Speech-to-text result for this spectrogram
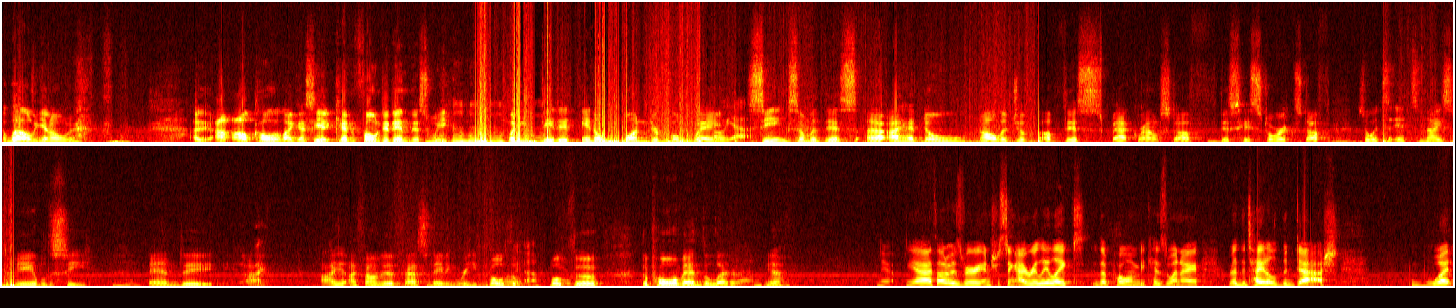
Well, you know, I, I- I'll call it like I see it. Ken phoned it in this week, but he did it in a wonderful way. Oh, yeah. Seeing some of this, uh, I had no knowledge of, of this background stuff, this historic stuff. So it's it's nice to be able to see, and uh, I, I I found it a fascinating read. Both Oh, of, yeah. both the the poem and the letter. Yeah. Yeah. Yeah, yeah, I thought it was very interesting. I really liked the poem because when I read the title, "The Dash," what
